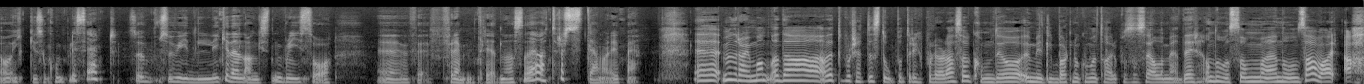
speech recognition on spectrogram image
og ikke så komplisert, så, så vil ikke den angsten bli så fremtredende. Så det trøster jeg meg litt med. Eh, men Raymond, da dette budsjettet sto på trykk på lørdag, så kom det jo umiddelbart noen kommentarer på sosiale medier. Og noe som eh, noen sa var ah,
